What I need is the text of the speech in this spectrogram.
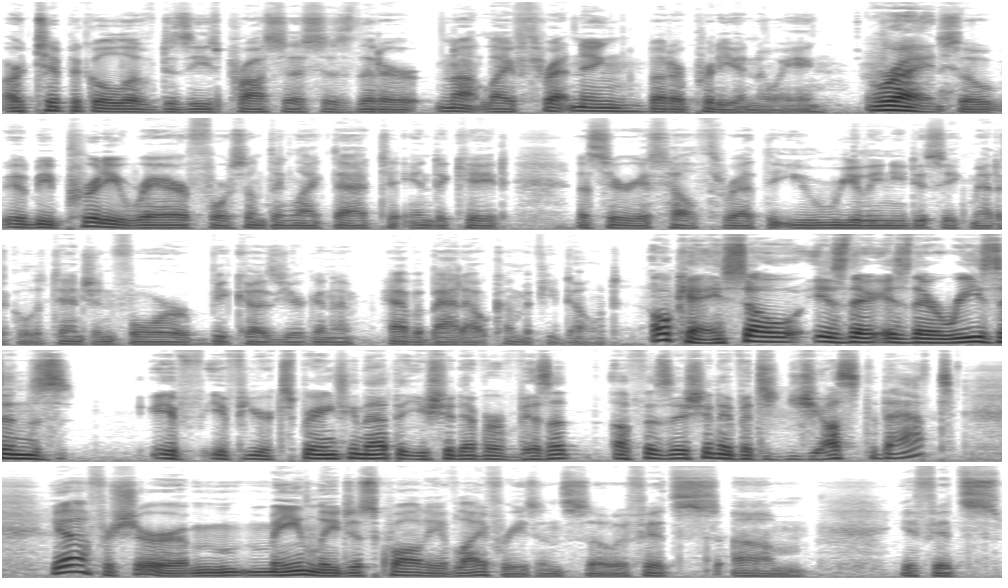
are typical of disease processes that are not life threatening but are pretty annoying. Right. So it would be pretty rare for something like that to indicate a serious health threat that you really need to seek medical attention for because you're going to have a bad outcome if you don't. Okay, so is there is there reasons if if you're experiencing that that you should ever visit a physician if it's just that? Yeah, for sure. Mainly just quality of life reasons. So if it's um, if it's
